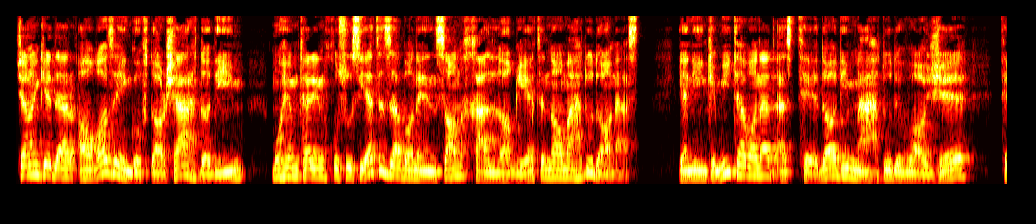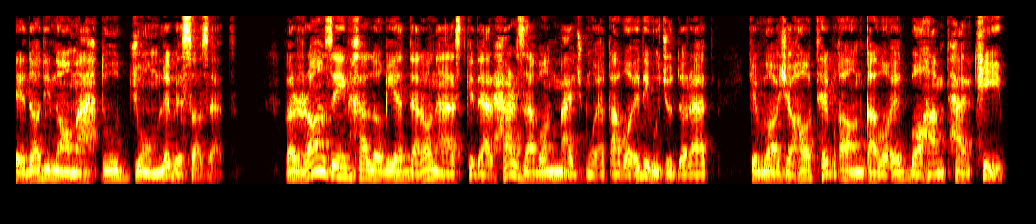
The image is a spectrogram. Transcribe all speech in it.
چنانکه در آغاز این گفتار شرح دادیم مهمترین خصوصیت زبان انسان خلاقیت نامحدود آن است یعنی اینکه می‌تواند از تعدادی محدود واژه تعدادی نامحدود جمله بسازد و راز این خلاقیت در آن است که در هر زبان مجموعه قواعدی وجود دارد که واژه ها طبق آن قواعد با هم ترکیب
